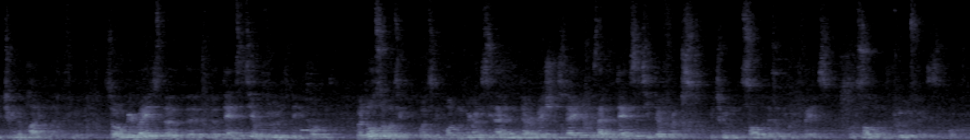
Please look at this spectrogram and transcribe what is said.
between the particle and the fluid. So we raise the, the, the density of the fluid as being important, but also what's, what's important, we're going to see that in the derivation today, is that the density difference between the solid and the liquid phase, or the solid and the fluid phase is important.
